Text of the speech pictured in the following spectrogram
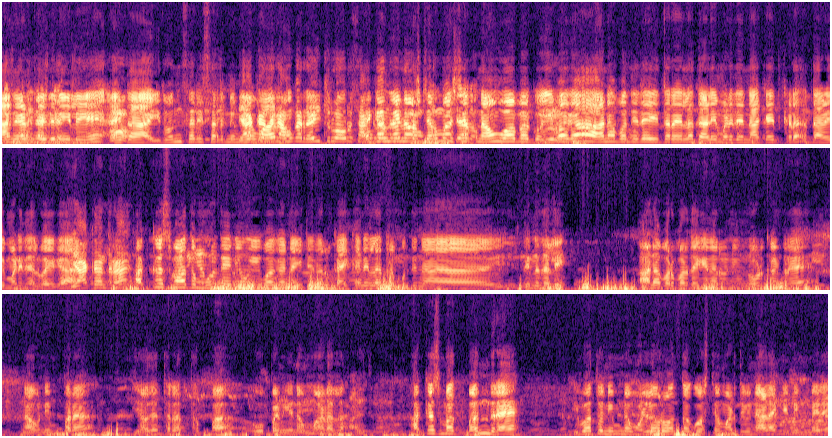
ನಾನು ಹೇಳ್ತಾ ಇದ್ದೀನಿ ಇಲ್ಲಿ ಆಯ್ತಾ? ಇದೊಂದ್ ಸರಿ ಸರ್ ನಿಮ್ಗೆ ಯಾಕಂದ್ರೆ ನಮ್ಗೆ ರೈತರು ಅವರು ಯಾಕಂದ್ರೆ ನಾವು ಸ್ಟೆಪ್ ಸ್ಟೆಪ್ ನಾವು ಹೋಗ್ಬೇಕು. ಇವಾಗ ಹಣ ಬಂದಿದೆ ಈ ತರ ಎಲ್ಲ ದಾಳಿ ಮಾಡಿದೆ ನಾಲ್ಕೈದು ಕಡೆ ದಾಳಿ ಮಾಡಿದೆ ಅಲ್ವಾ ಈಗ? ಯಾಕಂದ್ರೆ? ಅಕಸ್ಮಾತ್ ಮುಂದೆ ನೀವು ಇವಾಗ ನೈಟ್ ಏನಾದ್ರು ಕಾಯ್ಕೊಂಡಿಲ್ಲ ಅಂದ್ರೆ ಮುಂದಿನ ದಿನದಲ್ಲಿ ಹಣ ಬರಬಾರ್ದಾಗ ಏನಾದ್ರು ನೀವು ನೋಡ್ಕೊಂಡ್ರೆ ನಾವು ನಿಮ್ಮ ಪರ ಯಾವುದೇ ಥರ ತಪ್ಪ ಓಪನ್ಗೆ ನಾವು ಮಾಡಲ್ಲ. ಅಕಸ್ಮಾತ್ ಬಂದ್ರೆ ಇವತ್ತು ನಿಮ್ಮನ್ನ ಒಳ್ಳೆಯವರು ಅಂತ ಘೋಷಣೆ ಮಾಡ್ತೀವಿ ನಾಳೆಗೆ ನಿಮ್ಮ ಮೇಲೆ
